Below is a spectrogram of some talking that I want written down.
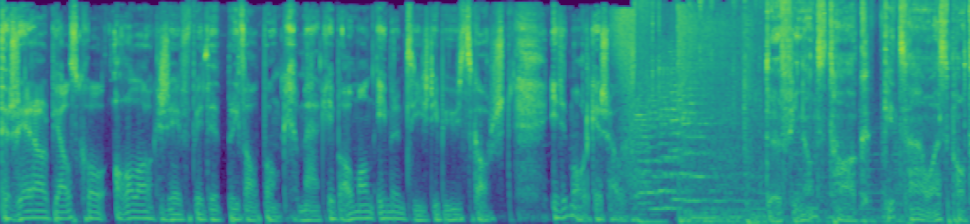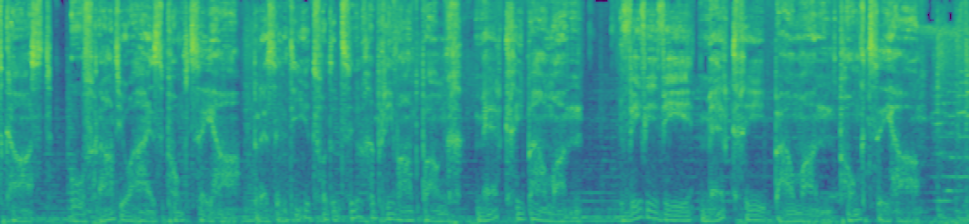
Der Gerard Biasco, Anlagechef bei der Privatbank Merki Baumann, immer am Dienstag bei uns zu Gast in der Morgenschau. Der Finanztag gibt es auch als Podcast auf radioeis.ch. Präsentiert von der Zürcher Privatbank Merki Baumann. www.merkibaumann.ch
